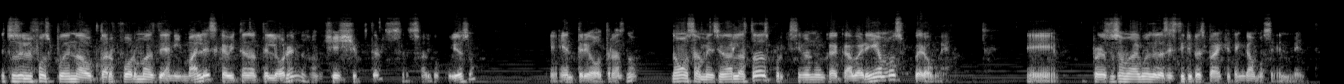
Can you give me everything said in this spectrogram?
Estos elfos pueden adoptar formas de animales que habitan a Teloren, son shapeshifters, es algo curioso, e, entre otras, ¿no? No vamos a mencionarlas todas porque si no nunca acabaríamos, pero bueno. Eh, pero esas son algunas de las estirpes para que tengamos en mente.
